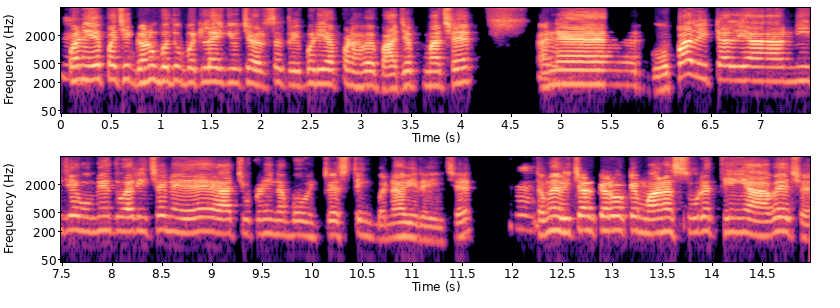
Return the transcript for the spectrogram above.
પણ એ પછી ઘણું બધું બદલાઈ ગયું છે. હર્ષદ ત્રિપડિયા પણ હવે ભાજપમાં છે. અને ગોપાલ ઇટાલિયાની જે ઉમેદવારી છે ને એ આ ચૂંટણીને બહુ ઇન્ટરેસ્ટિંગ બનાવી રહી છે. તમે વિચાર કરો કે માણસ સુરતથી અહીંયા આવે છે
